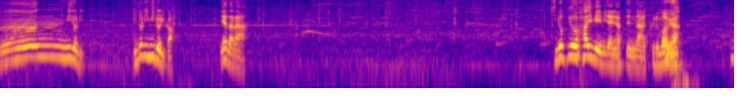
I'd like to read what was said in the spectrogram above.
う。うーん緑。緑緑か。やだな。キノピオハイウェイみたいになってんな車が。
